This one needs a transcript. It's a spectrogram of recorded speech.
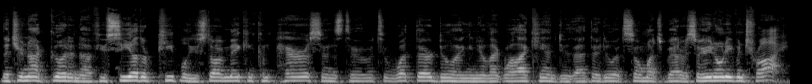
that you're not good enough. You see other people, you start making comparisons to, to what they're doing, and you're like, well, I can't do that. They do it so much better. So you don't even try.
